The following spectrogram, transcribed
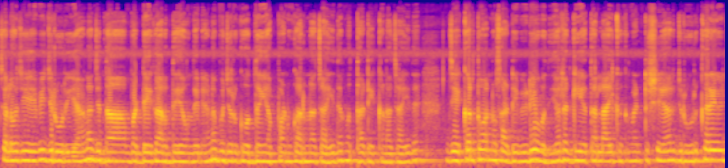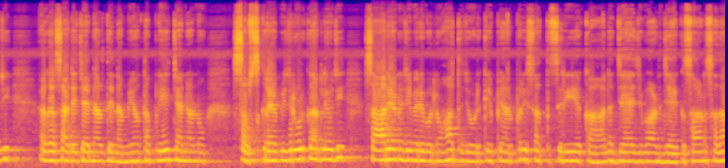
ਚਲੋ ਜੀ, ਇਹ ਵੀ ਜ਼ਰੂਰੀ ਹੈ ਹਨਾ? ਜਿੱਦਾਂ ਵੱਡੇ ਕਰਦੇ ਆਉਂਦੇ ਨੇ, ਹਨਾ? ਬਜ਼ੁਰਗ ਉਦਾਂ ਹੀ ਆਪਾਂ ਨੂੰ ਕਰਨਾ ਚਾਹੀਦਾ, ਮੱਥਾ ਟੇਕਣਾ ਚਾਹੀਦਾ। ਜੇਕਰ ਤੁਹਾਨੂੰ ਸਾਡੀ ਵੀਡੀਓ ਵਧੀਆ ਲੱਗੀ ਹੈ, ਤਾਂ ਲਾਈਕ ਕਮੈਂਟ ਸ਼ੇਅਰ ਜ਼ਰੂਰ ਕਰਿਓ ਜੀ। ਅਗਰ ਸਾਡੇ ਚੈਨਲ ਤੇ ਨਵੇਂ ਹੋ, ਤਾਂ ਪਲੀਜ਼ ਚੈਨਲ ਨੂੰ ਸਬਸਕ੍ਰਾਈਬ ਵੀ ਜ਼ਰੂਰ ਕਰ ਲਿਓ ਜੀ। ਸਾਰਿਆਂ ਨੂੰ ਜੀ ਮੇਰੇ ਵੱਲੋਂ ਹੱਥ ਜੋੜ ਕੇ ਪਿਆਰ ਭਰੀ ਸਤਿ ਸ੍ਰੀ ਅਕਾਲ। ਜੈ ਜਵਾਨ, ਜੈ ਕਿਸਾਨ, ਸਦਾ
